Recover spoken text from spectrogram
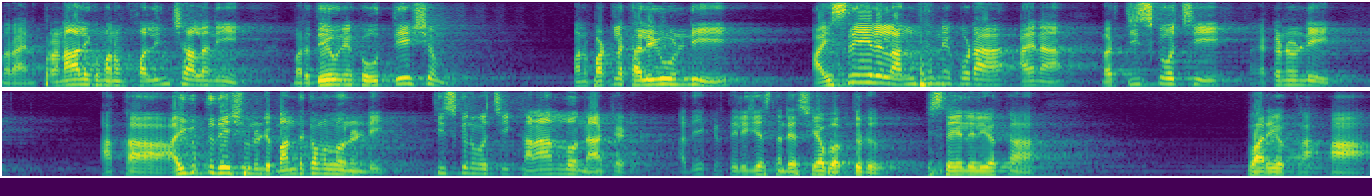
మరి ఆయన ప్రణాళిక మనం ఫలించాలని మరి దేవుని యొక్క ఉద్దేశం మన పట్ల కలిగి ఉండి ఆ ఇస్రాయేలీలందరినీ కూడా ఆయన మరి తీసుకువచ్చి ఎక్కడి నుండి? ఆ ఐగుప్తు దేశం నుండి బంధకంలో నుండి తీసుకుని వచ్చి కణాన్లో నాటాడు. అదే ఇక్కడ తెలియజేస్తున్న యశ్యా భక్తుడు. ఇస్రాయేలీల యొక్క వారి యొక్క ఆ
